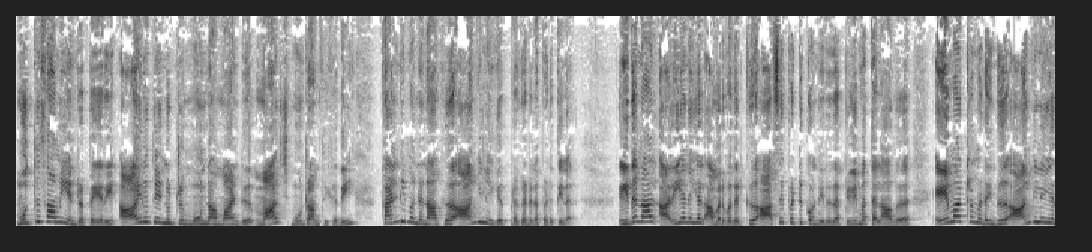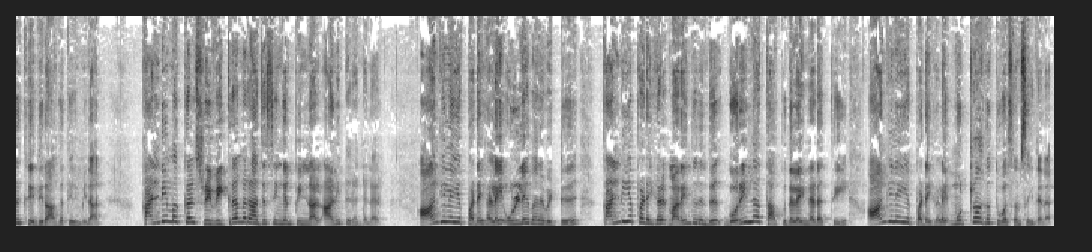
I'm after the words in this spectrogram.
முத்துசாமி என்ற பெயரில் ஆயிரத்தி எண்ணூற்று மூன்றாம் ஆண்டு மார்ச் மூன்றாம் திகதி கண்டி மன்னனாக ஆங்கிலேயர் பிரகடனப்படுத்தினர். இதனால் அரியணையில் அமர்வதற்கு ஆசைப்பட்டுக் கொண்டிருந்த பிலிமத்தலாவு ஏமாற்றமடைந்து ஆங்கிலேயருக்கு எதிராக திரும்பினார் கண்டி மக்கள் ஸ்ரீ விக்ரமராஜசிங்கன் பின்னால் அணி திரண்டனர். ஆங்கிலேய படைகளை உள்ளே வரவிட்டு கண்டிய படைகள் மறைந்திருந்து கொரில்லா தாக்குதலை நடத்தி ஆங்கிலேய படைகளை முற்றாக துவசம் செய்தனர்.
